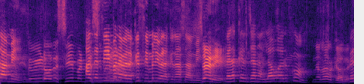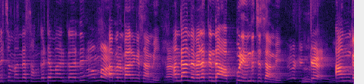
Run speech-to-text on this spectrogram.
சாமி. இந்த வீடு வந்து சீமெண்ட் அந்த சீமனை விளக்கு சிமிலி விளக்கு தான் சாமி. சரி. விளக்கு எரிஞ்சா நல்லாவா இருக்கும்? நல்லா இருக்காது. வெளிச்சம் வந்தா சங்கட்டமா இருக்காது? ஆமா. அப்புறம் பாருங்க சாமி. அந்த அந்த விளக்கு இருந்தா அப்படி இருந்துச்சு சாமி. இங்க. அங்க.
